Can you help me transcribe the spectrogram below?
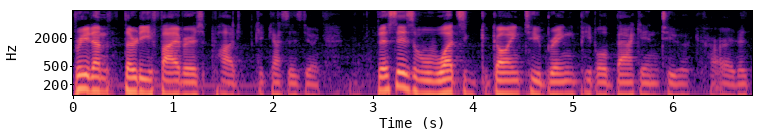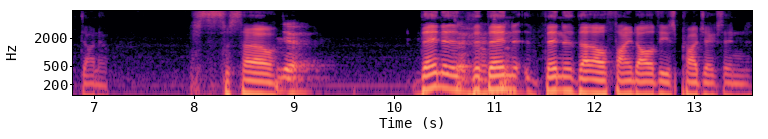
Freedom 35ers podcast is doing. This is what's going to bring people back into Cardano. So, so Yeah. Then uh, th- Definitely. then then they'll find all of these projects and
